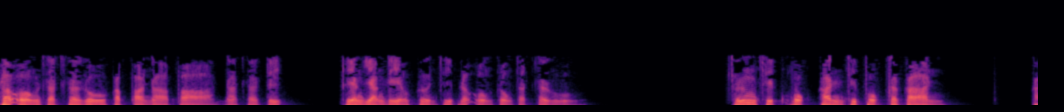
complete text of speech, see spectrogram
พระองค์สัตรูกับอานาปานสติ เพียงอย่างเดียวคืนที่พระองค์ทรงสัตรู ถึงสิบหกขั้นสิบหกประการ ก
